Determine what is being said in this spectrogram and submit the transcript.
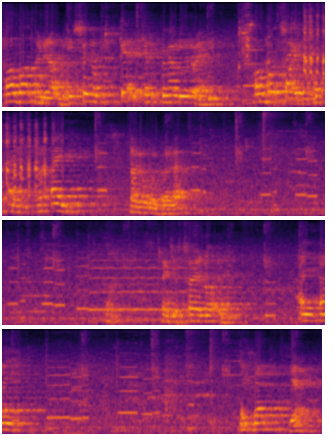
How about, Under that. Just so you get, get it, bring out the other end. how about side? Ay, No, don't worry about that. And just tie a knot in it. ay, ay. Like that? Yeah.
